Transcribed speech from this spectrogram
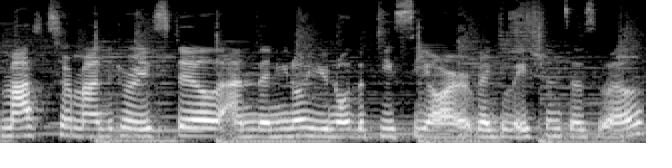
Masks are mandatory still. And then, you know, you know the PCR regulations as well.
